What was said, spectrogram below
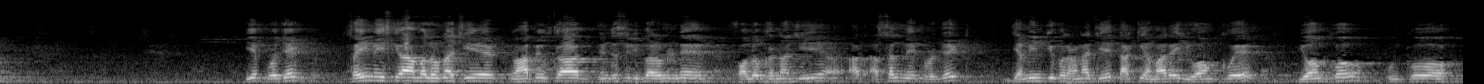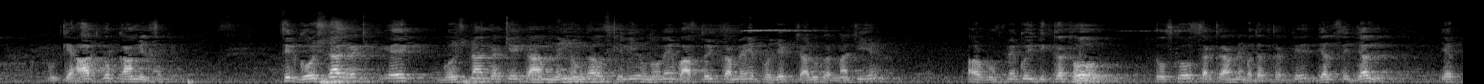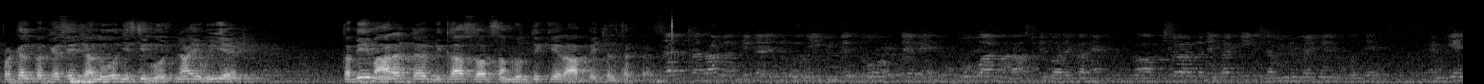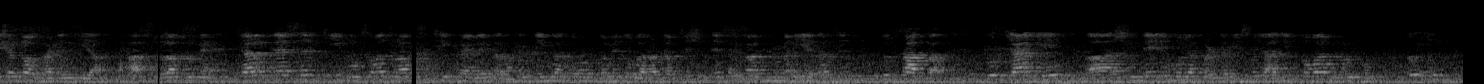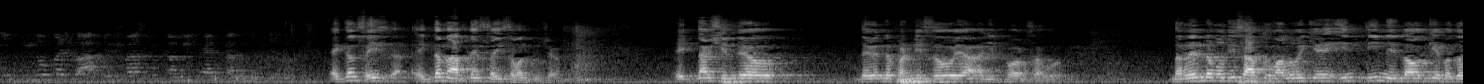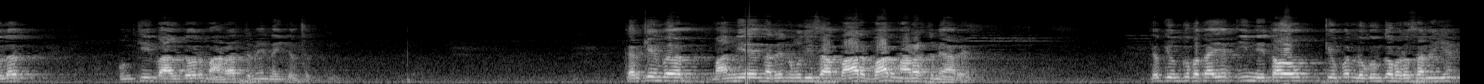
ये प्रोजेक्ट सही में इसका अमल होना चाहिए, वहाँ पे उसका इंडस्ट्री डिपार्टमेंट ने फॉलो करना चाहिए। और असल में प्रोजेक्ट ज़मीन के ऊपर आना चाहिए ताकि हमारे युवाओं को युवाओं को, उनको, उनके हाथ को काम मिल सके। सिर्फ़ घोषणा करके घोषणा करके काम नहीं होगा, उसके लिए उन्होंने वास्तविकता में प्रोजेक्ट चालू करना चाहिए। और उसमें कोई दिक्कत हो तो उसको सरकार ने मदद करके जल्द से जल्द ये प्रकल्प कैसे चालू हो, जिसकी घोषणा ये हुई है, तभी महाराष्ट्र विकास और समृद्धि के राह पे चल सकता है सर प्रधानमंत्री नरेंद्र मोदी पिछले दो हफ़्ते में दो बार महाराष्ट्र के दौरे पर हैं अ, पिछले बार हमने देखा कि नवी मुंबई में वो थे एमपीएचएम का उद्घाटन किया। आज सोलापुर में क्या लगता है सर कि लोकसभा चुनाव से ठीक पहले प्रधानमंत्री का दो हफ्तों में दो जब से शिंदे सरकार बनी है, तब से कुल सात बार। तो क्या ये शिंदे हो या फडणवीस हो या अजित पवार मुल्क हो। तो इन इन तीनों पर जो आत्मविश्वास की कमी है एकदम सही एकदम आपने सही सवाल पूछा। एक नाथ शिंदे हो, देवेंद्र फडणवीस हो या अजित पवार साहब हो। नरेंद्र मोदी साहब को मालूम है कि इन तीन नेताओं के बदौलत उनकी बागडोर महाराष्ट्र में नहीं चल सकती। करके माननीय नरेंद्र मोदी साहब बार बार महाराष्ट्र में आ रहे हैं। क्योंकि उनको पता है तीन नेताओं के ऊपर लोगों का भरोसा नहीं है।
